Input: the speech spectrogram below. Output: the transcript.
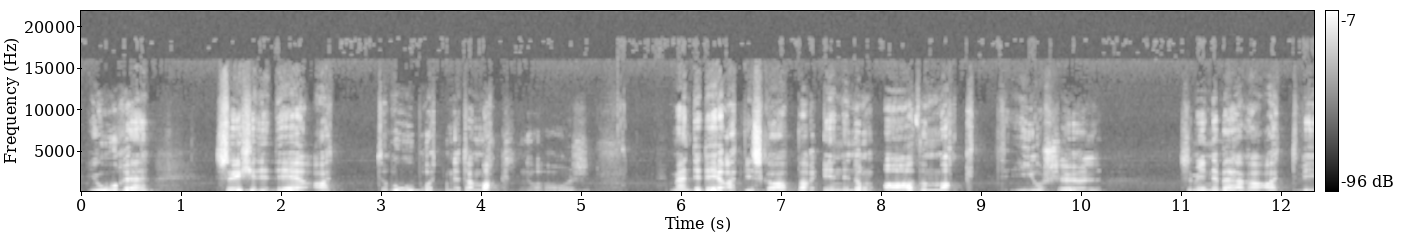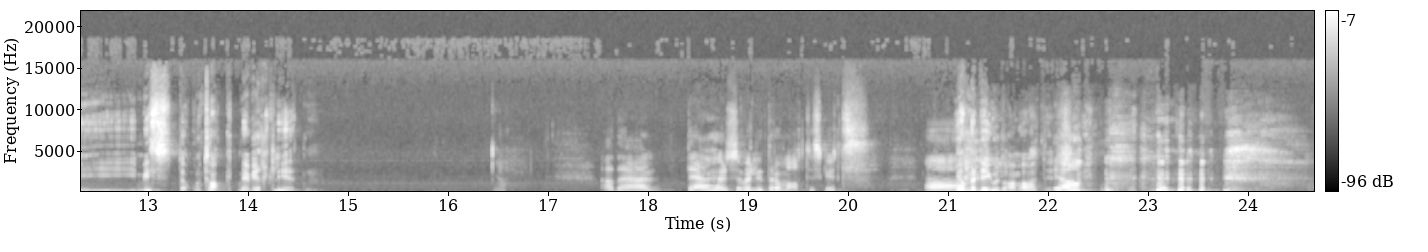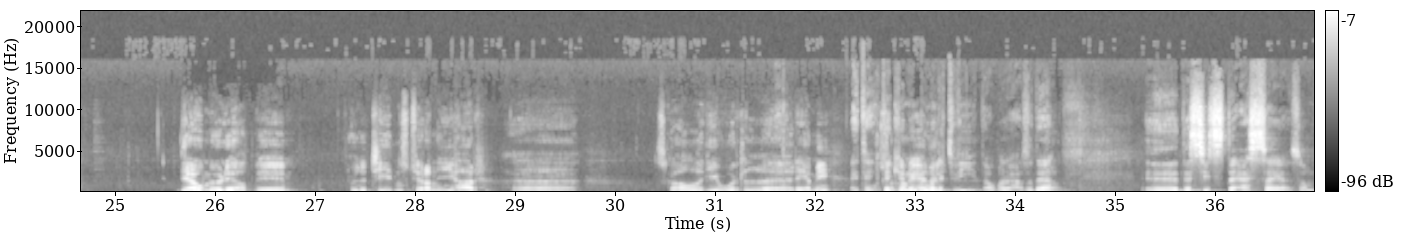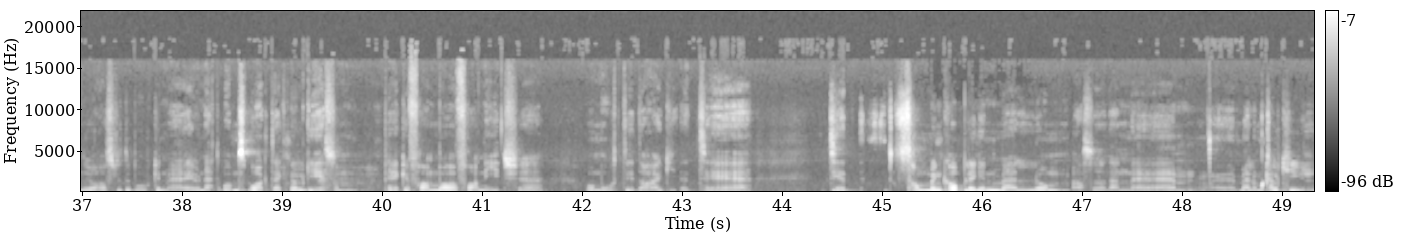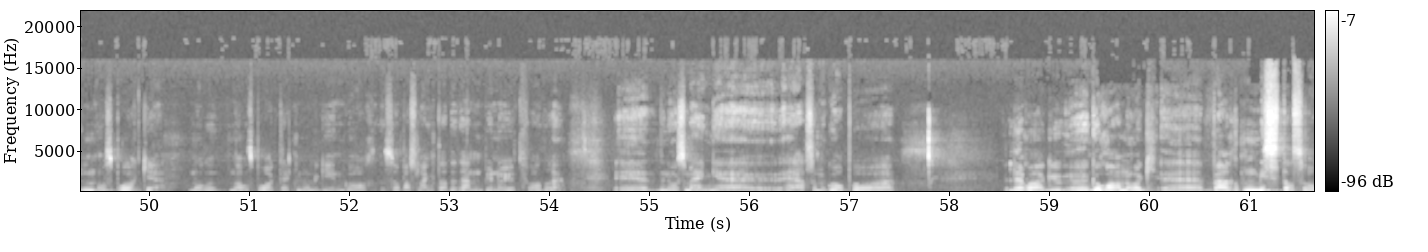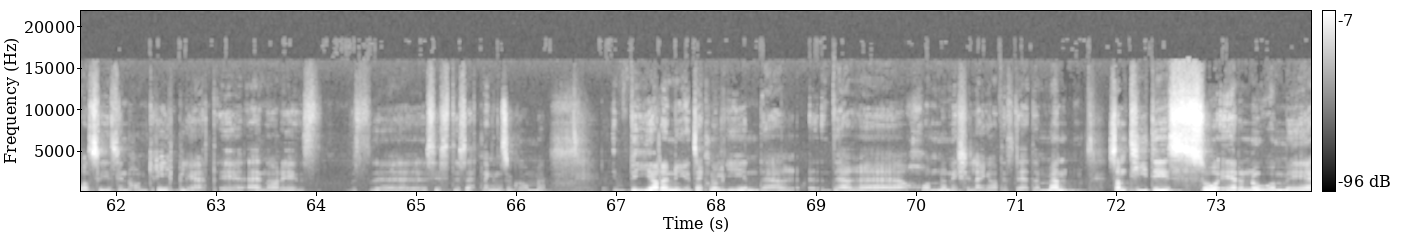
gjorde, så er ikke det det at robotene tar makten over oss, men det er det at vi skaper en enorm avmakt i oss sjøl som innebærer at vi mister kontakt med virkeligheten. Ja, ja det, er, det, høres jo veldig dramatisk ut. Uh, ja, men det er jo dramatisk. Ja. det er jo mulig at vi under tidens tyranni her uh, skal gi ordet til uh, Remi. Jeg tenkte jeg kunne gå litt videre på det. Altså det ja. Eh, det siste essayet som du avslutter boken med, er jo nettopp om språkteknologi, som peker framover fra Nietzsche og mot i dag til, til sammenkoblingen mellom, altså den, eh, mellom, kalkylen og språket. Når, når, språkteknologien går såpass langt at den begynner å utfordre. Eh, det er noe som henger her, som går på Leroy Goran òg. Eh, verden mister så å si sin håndgripelighet. er en av de Eh, siste setningene som kommer. Via den nye teknologien der, der uh, hånden ikke lenger er til stede. Men samtidig så er det noe med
